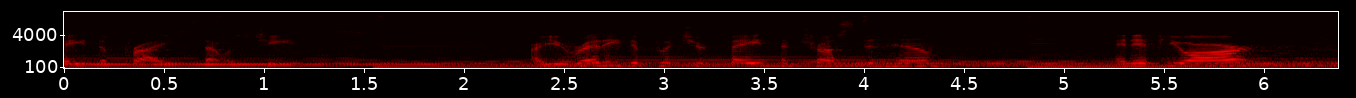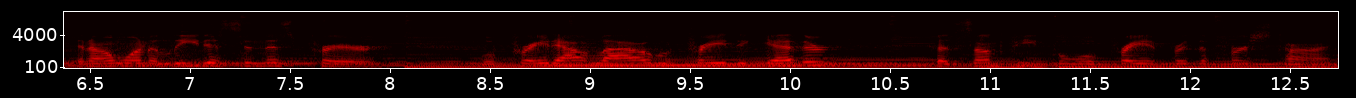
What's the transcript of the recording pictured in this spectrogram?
paid the price? That was Jesus. Are you ready to put your faith and trust in Him? And if you are, then I want to lead us in this prayer. We'll pray it out loud, we'll pray it together, because some people will pray it for the first time.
